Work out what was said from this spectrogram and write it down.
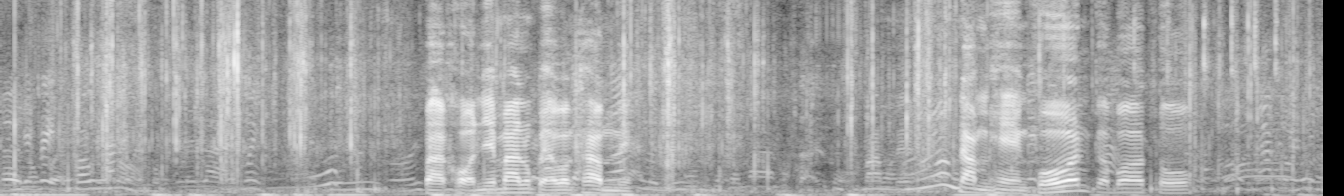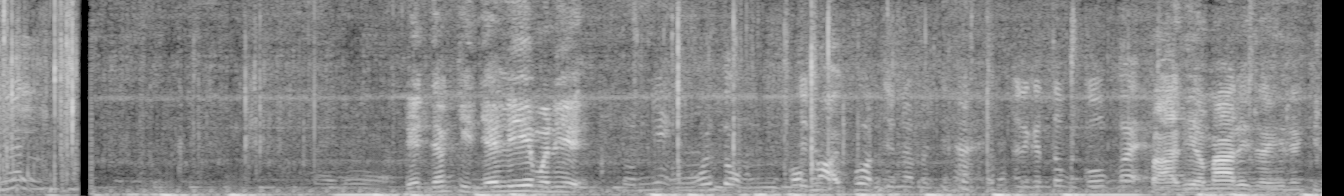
เนาะยังไม่เขาเงินหลายๆปลาขอนยายมาลงไปเอาวังค่ำนี่ดำแห้งฝนก็บ่ตกเฮ็ดหยังกินยายลีมื้อนี้โอ้ยต้มกบหน่อยป่นจนว่าเป็นสิหายอันนี้ก็ต้มกบไว้ปลาที่เอามาได้ใส่เฮ็ดหยังกิน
